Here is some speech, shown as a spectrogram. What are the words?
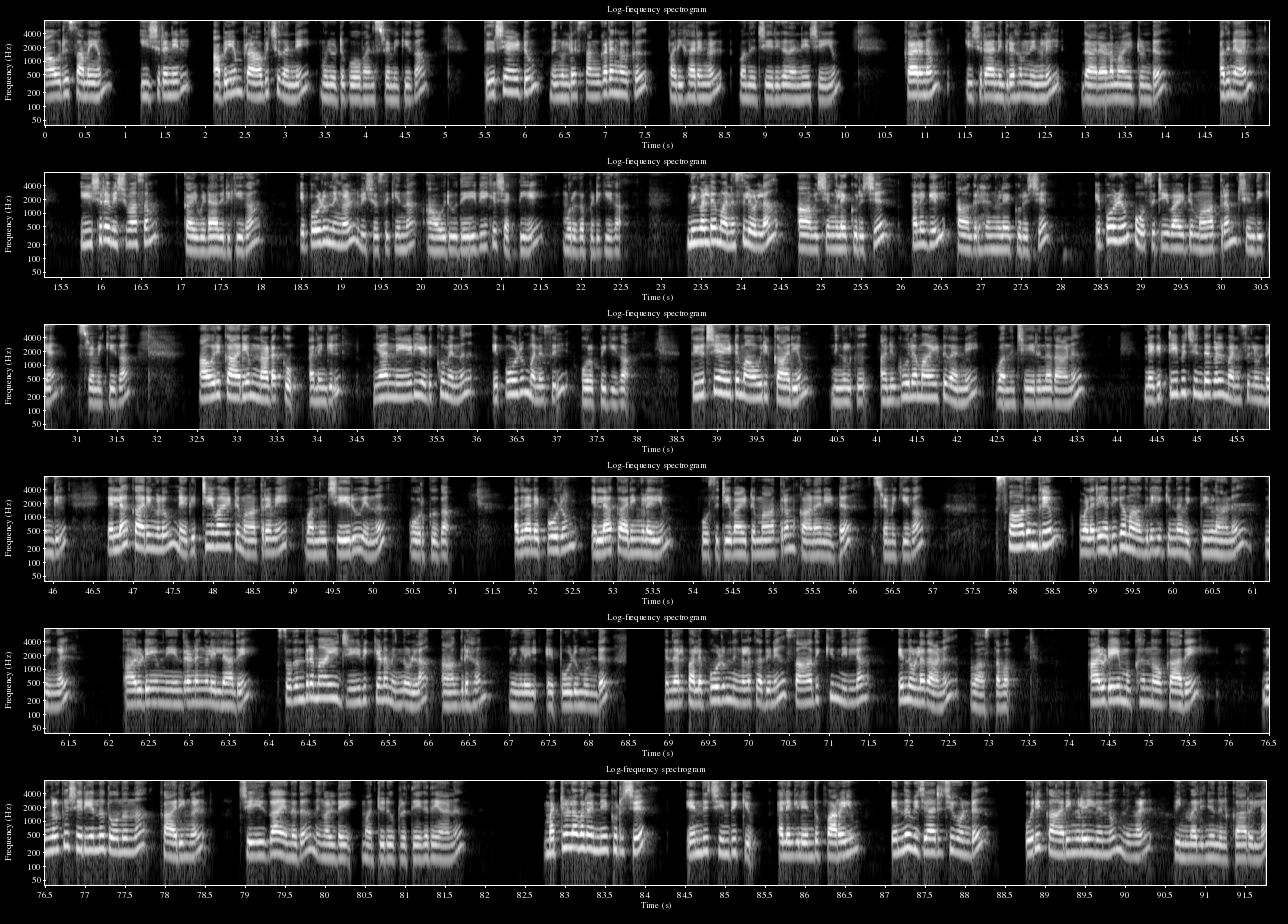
ആ ഒരു സമയം ഈശ്വരനിൽ അഭയം പ്രാപിച്ചു തന്നെ മുന്നോട്ട് പോകാൻ ശ്രമിക്കുക. തീർച്ചയായിട്ടും നിങ്ങളുടെ സങ്കടങ്ങൾക്ക് പരിഹാരങ്ങൾ വന്നു ചേരുക തന്നെ ചെയ്യും. കാരണം ഈശ്വരാനുഗ്രഹം നിങ്ങളിൽ ധാരാളമായിട്ടുണ്ട്. അതിനാൽ ഈശ്വര വിശ്വാസം കൈവിടാതിരിക്കുക. എപ്പോഴും നിങ്ങൾ വിശ്വസിക്കുന്ന ആ ഒരു ദൈവിക ശക്തിയെ മുറുകെ പിടിക്കുക. നിങ്ങളുടെ മനസ്സിലുള്ള ആവശ്യങ്ങളെക്കുറിച്ച് അല്ലെങ്കിൽ ആഗ്രഹങ്ങളെക്കുറിച്ച് എപ്പോഴും പോസിറ്റീവായിട്ട് മാത്രം ചിന്തിക്കാൻ ശ്രമിക്കുക. ആ ഒരു കാര്യം നടക്കും അല്ലെങ്കിൽ ഞാൻ നേടിയെടുക്കുമെന്ന് എപ്പോഴും മനസ്സിൽ ഉറപ്പിക്കുക. തീർച്ചയായിട്ടും ആ ഒരു കാര്യം നിങ്ങൾക്ക് അനുകൂലമായിട്ട് തന്നെ വന്നു ചേരുന്നതാണ്. നെഗറ്റീവ് ചിന്തകൾ മനസ്സിലുണ്ടെങ്കിൽ എല്ലാ കാര്യങ്ങളും നെഗറ്റീവായിട്ട് മാത്രമേ വന്നു ചേരൂ എന്ന് ഓർക്കുക. അതിനാൽ എപ്പോഴും എല്ലാ കാര്യങ്ങളെയും പോസിറ്റീവായിട്ട് മാത്രം കാണാനായിട്ട് ശ്രമിക്കുക. സ്വാതന്ത്ര്യം വളരെയധികം ആഗ്രഹിക്കുന്ന വ്യക്തികളാണ് നിങ്ങൾ. ആരുടെയും നിയന്ത്രണങ്ങളില്ലാതെ സ്വതന്ത്രമായി ജീവിക്കണമെന്നുള്ള ആഗ്രഹം നിങ്ങളിൽ എപ്പോഴുമുണ്ട്. എന്നാൽ പലപ്പോഴും നിങ്ങൾക്കതിന് സാധിക്കുന്നില്ല എന്നുള്ളതാണ് വാസ്തവം. ആരുടെയും മുഖം നോക്കാതെ നിങ്ങൾക്ക് ശരിയെന്ന് തോന്നുന്ന കാര്യങ്ങൾ ചെയ്യുക എന്നത് നിങ്ങളുടെ മറ്റൊരു പ്രത്യേകതയാണ്. മറ്റുള്ളവർ എന്നെക്കുറിച്ച് എന്ത് ചിന്തിക്കും അല്ലെങ്കിൽ എന്തു പറയും എന്ന് വിചാരിച്ചുകൊണ്ട് ഒരു കാര്യങ്ങളിൽ നിന്നും നിങ്ങൾ പിൻവലിഞ്ഞു നിൽക്കാറില്ല.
